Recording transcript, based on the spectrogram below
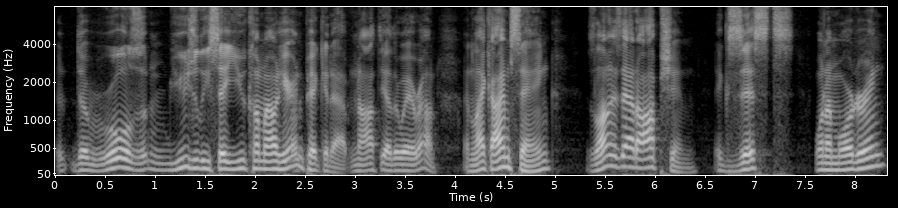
The rules usually say you come out here and pick it up, not the other way around. And like I'm saying, as long as that option exists when I'm ordering,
